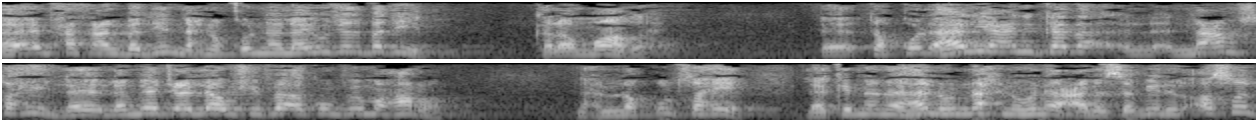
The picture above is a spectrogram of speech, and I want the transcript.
ابحث عن بديل. نحن قلنا لا يوجد بديل. كلام واضح. آه، تقول هل يعني كذا؟ نعم صحيح. لم يجعل الله شفاءكم في محرم. نحن نقول صحيح. لكننا هل نحن هنا على سبيل الأصل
